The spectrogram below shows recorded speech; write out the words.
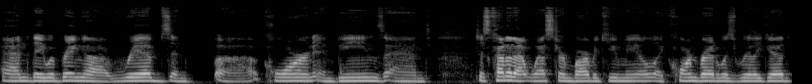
And they would bring uh, ribs and uh, corn and beans and just kind of that Western barbecue meal. Like cornbread was really good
